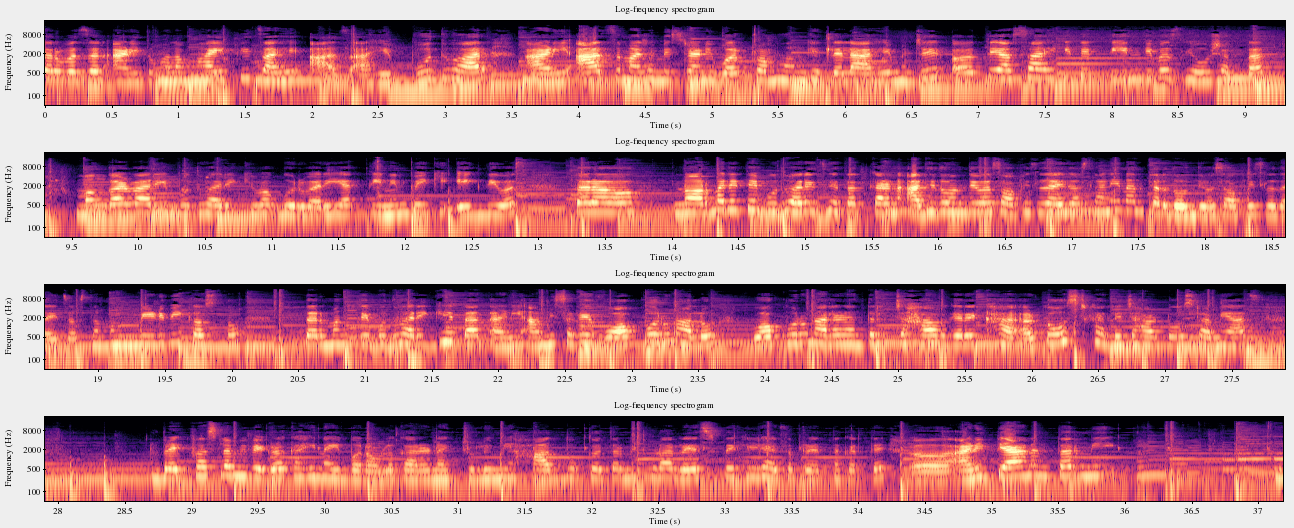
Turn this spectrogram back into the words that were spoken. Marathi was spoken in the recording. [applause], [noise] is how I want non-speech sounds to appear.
सर्वजण आणि तुम्हाला माहितीच आहे आज आहे बुधवार आणि आज माझ्या मिस्टरांनी वर्क फ्रॉम होम घेतलेला आहे. म्हणजे ते असं आहे की ते तीन दिवस घेऊ शकतात. मंगळवारी बुधवारी किंवा गुरुवारी या तिन्हींपैकी एक दिवस. तर नॉर्मली ते बुधवारीच घेतात कारण आधी दोन दिवस ऑफिसला जायचं असतं आणि नंतर दोन दिवस ऑफिसला जायचं असतं. मग मिडवीक असतो. तर मग ते बुधवारी घेतात आणि आम्ही सगळे वॉकवरून आलो. वॉकवरून आल्यानंतर चहा वगैरे खा टोस्ट खाल्ले. चहा टोस्ट आम्ही आज ब्रेकफास्टला मी वेगळं काही नाही बनवलं कारण ॲक्च्युली मी हात दुखतोय तर मी थोडा रेस्ट देखील घ्यायचा प्रयत्न करते. आणि त्यानंतर मी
